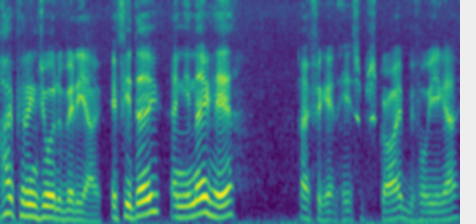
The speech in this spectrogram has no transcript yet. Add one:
I hope you'll enjoy the video. If you do, and you're new here, don't forget to hit subscribe before you go.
